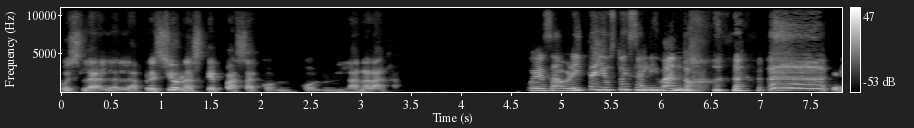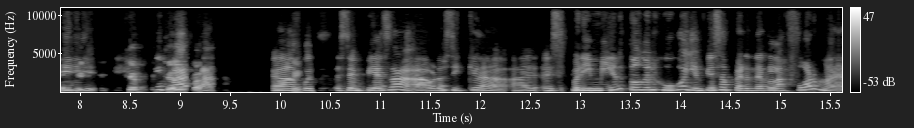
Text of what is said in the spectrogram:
pues la, presionas. ¿Qué pasa con, la naranja? Pues ahorita yo estoy salivando. ¿Qué, pasa? Ah, pues se empieza ahora sí que a, exprimir todo el jugo y empieza a perder la forma.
